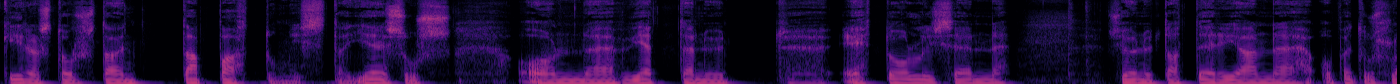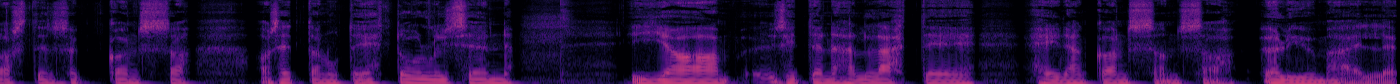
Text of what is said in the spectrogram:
kiirastorstain tapahtumista. Jeesus on viettänyt ehtoollisen, syönyt aterian opetuslastensa kanssa, asettanut ehtoollisen ja sitten hän lähtee heidän kanssansa Öljymäelle,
